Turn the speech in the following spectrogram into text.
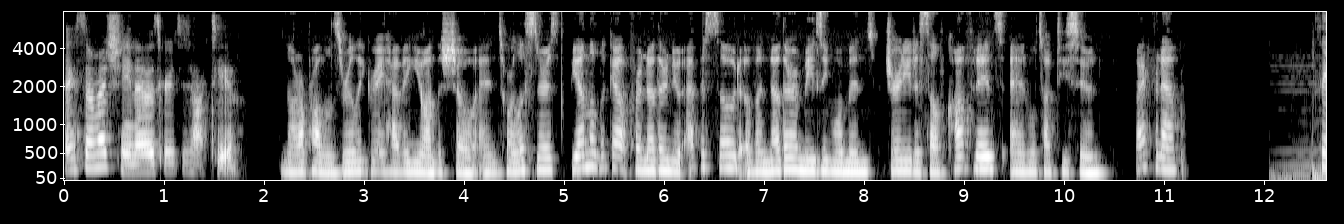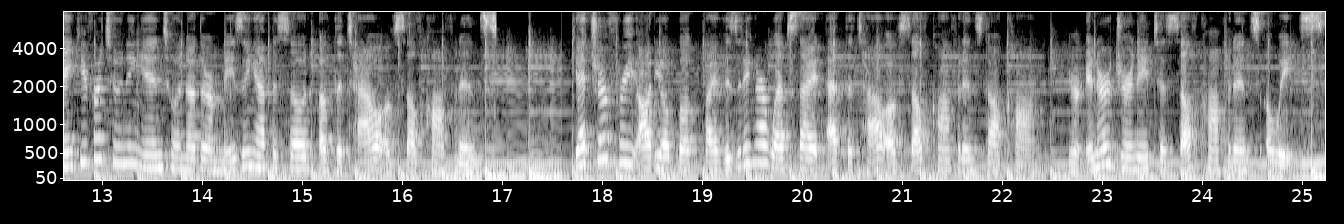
Thanks so much, Sheena. It was great to talk to you. Not a problem. It's really great having you on the show. And to our listeners, be on the lookout for another new episode of another amazing woman's journey to self confidence. And we'll talk to you soon. Bye for now. Thank you for tuning in to another amazing episode of The Tao of Self Confidence. Get your free audiobook by visiting our website at thetaoofselfconfidence.com. Your inner journey to self confidence awaits.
